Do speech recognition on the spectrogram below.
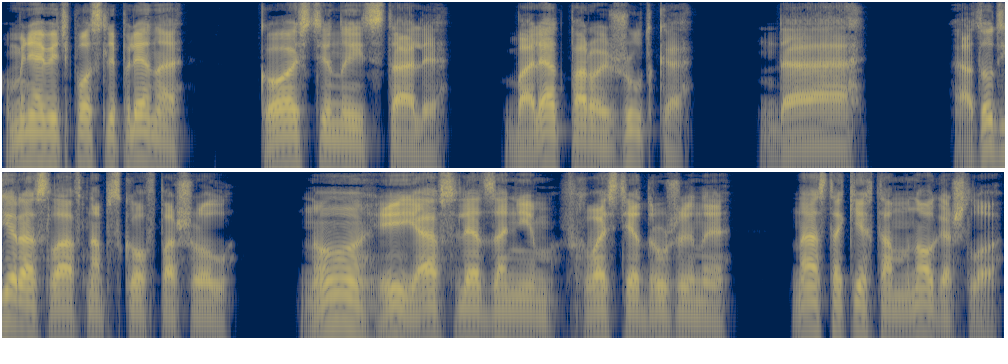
У меня ведь после плена кости ныть стали. Болят порой жутко. Да. А тут Ярослав на Псков пошел. Ну, и я вслед за ним, в хвосте дружины. Нас таких там много шло.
